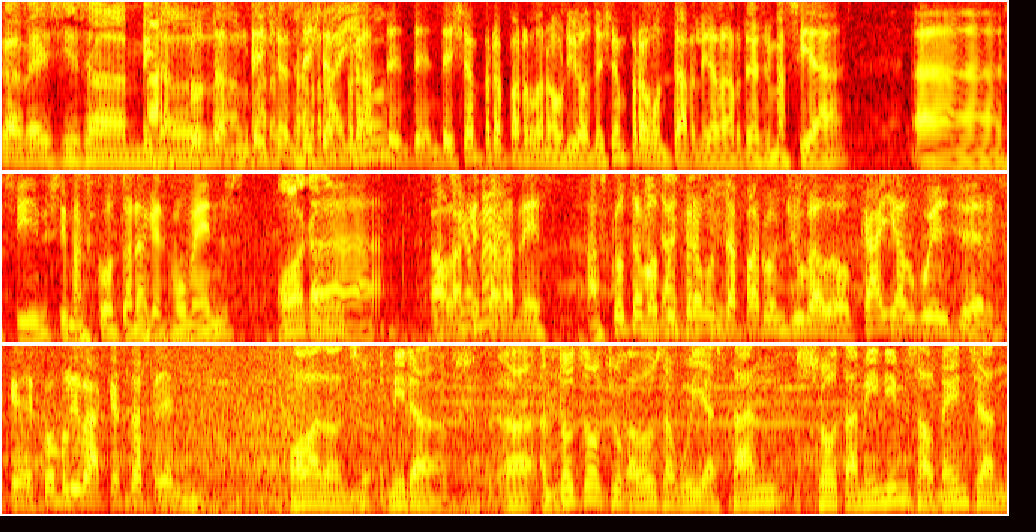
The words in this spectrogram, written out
que vegis amb ell Ah, el, escolta'm, el deixa'm, Barça deixa'm, Rayo. de, de, deixa'm pre perdona, Oriol, deixa'm preguntar-li a l'Ernest Macià uh, si, si m'escolta en aquests moments. Hola, Canut. Uh, hola, Sí, què tal, Ernest? Escolta'm, et tant vull preguntar sí. per un jugador, Kyle Wilger, que, com li va, què està fent? Home, doncs, mira, eh, tots els jugadors avui estan sota mínims, almenys en,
